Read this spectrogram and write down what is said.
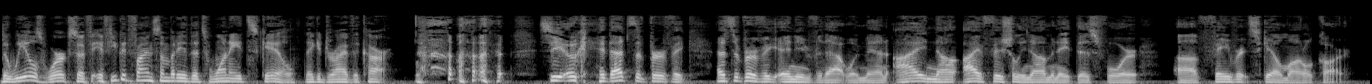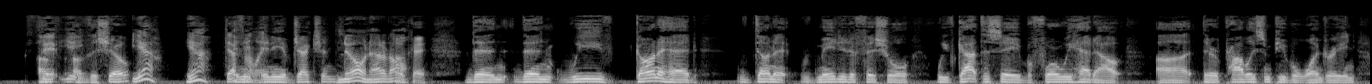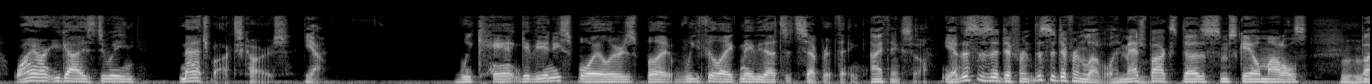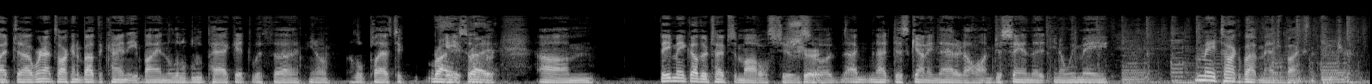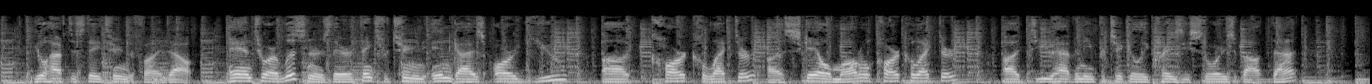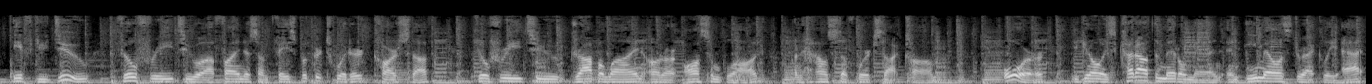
The wheels work. So if if you could find somebody that's one eighth scale, they could drive the car. See, okay, that's the perfect, that's the perfect ending for that one, man. I now I officially nominate this for, uh, favorite scale model car of, Fa- yeah, of the show. Yeah, yeah, definitely. Any, any objections? no, not at all. Okay. Then, then we've gone ahead. We've done it. We've made it official. We've got to say before we head out, uh, there are probably some people wondering, why aren't you guys doing Matchbox cars? Yeah. We can't give you any spoilers, but we feel like maybe that's a separate thing. I think so. Yeah, this is a different this is a different level. And Matchbox does some scale models, Mm-hmm. but uh, we're not talking about the kind that you buy in the little blue packet with uh, you know a little plastic Right, case over. right. Um, they make other types of models too, Sure. so I'm not discounting that at all. I'm just saying that you know we may we may talk about Matchbox in the future. You'll have to stay tuned to find out. And to our listeners there, thanks for tuning in, guys. Are you a car collector, a scale model car collector? Uh, do you have any particularly crazy stories about that? If you do, feel free to uh, find us on Facebook or Twitter, Car Stuff. Feel free to drop a line on our awesome blog on howstuffworks.com. Or you can always cut out the middleman and email us directly at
